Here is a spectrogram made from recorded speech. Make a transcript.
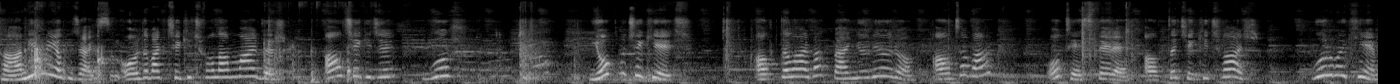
Tamir mi yapacaksın? Orada bak çekiç falan vardır. Al çekici. Vur. Yok mu çekiç? Altta var bak ben görüyorum. Alta bak. O testere. Altta çekiç var. Vur bakayım.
